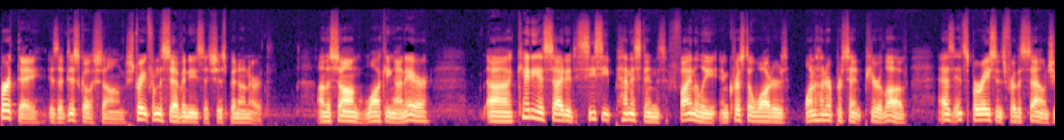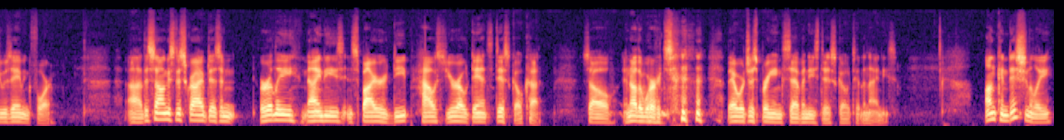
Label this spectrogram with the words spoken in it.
"Birthday" is a disco song straight from the '70s that's just been unearthed. On the song "Walking on Air," uh, Katy has cited Cece Peniston's "Finally" and Crystal Waters' "100% Pure Love" as inspirations for the sound she was aiming for. Uh, the song is described as an early 90s inspired deep house Euro dance disco cut. So, in other words, they were just bringing 70s disco to the 90s. Unconditionally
